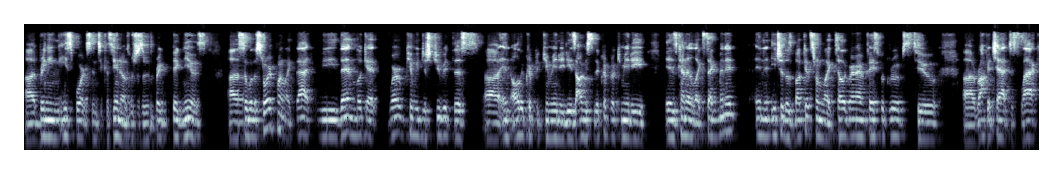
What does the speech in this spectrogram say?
uh, bringing esports into casinos, which is a big, big news. Uh, so with a story point like that, we then look at where can we distribute this uh, in all the crypto communities. Obviously, the crypto community is kind of like segmented in each of those buckets, from like Telegram, Facebook groups to uh, Rocket Chat to Slack,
